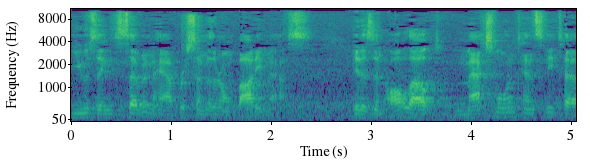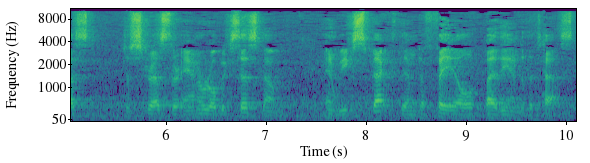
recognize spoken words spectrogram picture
using 7.5% of their own body mass. It is an all out maximal intensity test to stress their anaerobic system, and we expect them to fail by the end of the test.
